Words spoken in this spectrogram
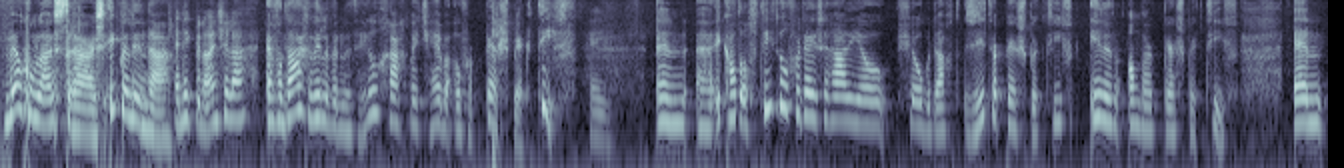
Welkom luisteraars, ik ben Linda. En ik ben Angela. En vandaag willen we het heel graag met je hebben over perspectief. Hey. En uh, ik had als titel voor deze radioshow bedacht: Zit er perspectief in een ander perspectief? En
